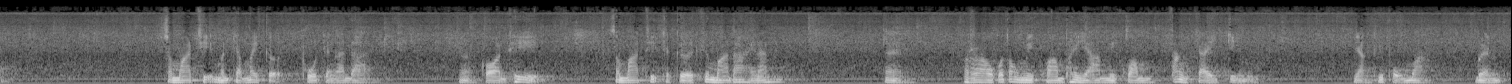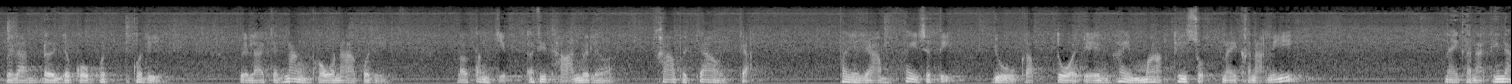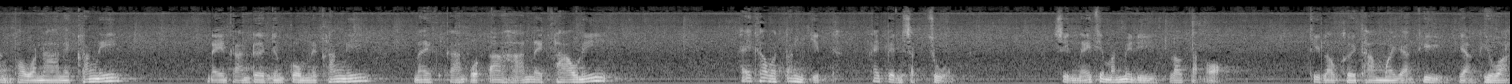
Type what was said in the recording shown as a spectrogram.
สมาธิมันจะไม่เกิดพูดอย่างนั้นได้ก่อนที่สมาธิจะเกิดขึ้นมาได้นั้นเราก็ต้องมีความพยายามมีความตั้งใจจริง อย่างที่ผมว่าเหมือนเวลาเดินจะโกมก็ดี เวลาจะนั่งภาวนาก็ดี เราตั้งจิตอธิษฐานไว้เลยว่าข้าพเจ้าจะพยายามให้สติอยู่กับตัวเองให้มากที่สุดในขณะนี้ ในขณะที่นั่งภาวนาในครั้งนี้ ในการเดินจงกรมในครั้งนี้ ในการอดอาหารในคราวนี้ ให้เข้ามาตั้งจิตให้เป็นสัดส่วน สิ่งไหนที่มันไม่ดีเราตัดออก ที่เราเคยทำมาอย่างที่อย่างที่ว่า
